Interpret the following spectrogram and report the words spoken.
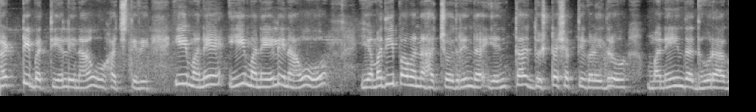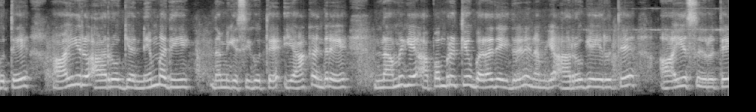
ಗಟ್ಟಿ ಬತ್ತಿಯಲ್ಲಿ ನಾವು ಹಚ್ತೀವಿ. ಈ ಮನೆ, ಈ ಮನೆಯಲ್ಲಿ ನಾವು ಯಮದೀಪವನ್ನು ಹಚ್ಚೋದ್ರಿಂದ ಎಂಥ ದುಷ್ಟಶಕ್ತಿಗಳಿದ್ರೂ ಮನೆಯಿಂದ ದೂರ ಆಗುತ್ತೆ. ಆಯುರ್ ಆರೋಗ್ಯ ನೆಮ್ಮದಿ ನಮಗೆ ಸಿಗುತ್ತೆ. ಯಾಕಂದರೆ ನಮಗೆ ಅಪಮೃತ್ಯು ಬರದೇ ಇದ್ರೇ ನಮಗೆ ಆರೋಗ್ಯ ಇರುತ್ತೆ, ಆಯಸ್ಸು ಇರುತ್ತೆ,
